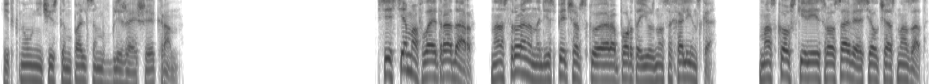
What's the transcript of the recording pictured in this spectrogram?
и ткнул нечистым пальцем в ближайший экран. Система Radar настроена на диспетчерскую аэропорта Южно-Сахалинска. Московский рейс Росавиа сел час назад.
